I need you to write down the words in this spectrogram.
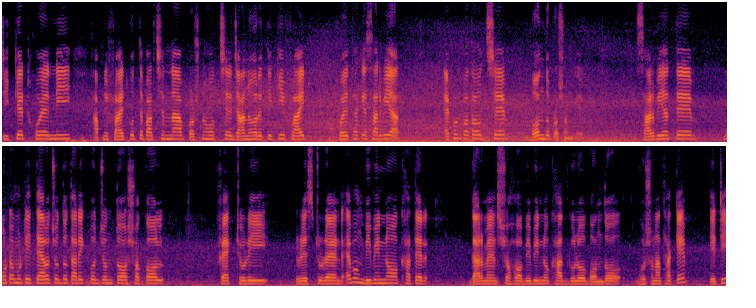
টিকিট হয়নি, আপনি ফ্লাইট করতে পারছেন না। প্রশ্ন হচ্ছে, জানুয়ারিতে কি ফ্লাইট হয়ে থাকে সার্বিয়ার? এখন কথা হচ্ছে বন্ধ প্রসঙ্গে। সার্বিয়াতে মোটামুটি তেরো চোদ্দ তারিখ পর্যন্ত সকল ফ্যাক্টরি রেস্টুরেন্ট এবং বিভিন্ন খাতের গার্মেন্টস সহ বিভিন্ন খাতগুলো বন্ধ ঘোষণা থাকে এটি।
